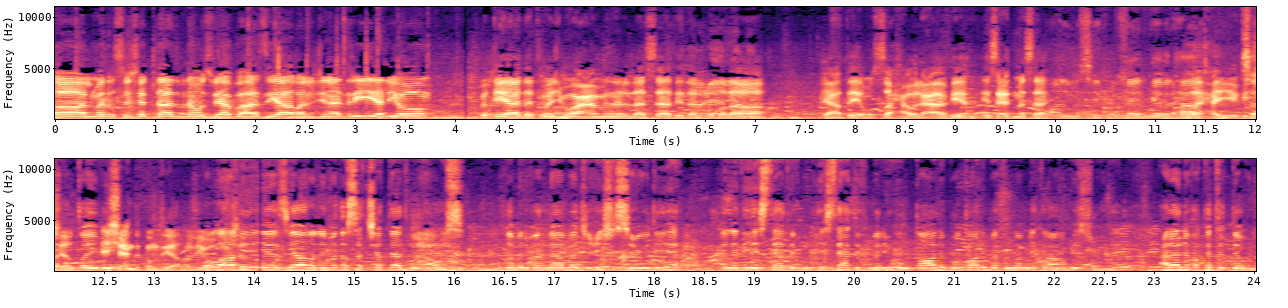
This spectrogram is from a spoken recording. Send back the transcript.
أبطال مدرسة شداد بنوس في أبها زيارة للجنادرية اليوم بقيادة مجموعة من الأساتذة الفضلاء يعطيهم الصحة والعافية يسعد مساك الله يمسيك بالخير كيف الحال؟ الله يحييك إن شاء الله. إيش عندكم زيارة اليوم والله؟ هذه زيارة لمدرسة شداد بن عوس ضمن برنامج عيش السعودية الذي يستهدف يستهدف مليون طالب وطالبة في المملكة العربية السعودية على نفقة الدولة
